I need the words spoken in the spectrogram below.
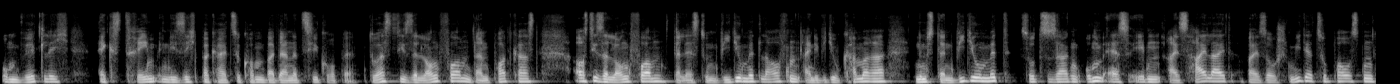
um wirklich extrem in die Sichtbarkeit zu kommen bei deiner Zielgruppe. Du hast diese Longform, dein Podcast. Aus dieser Longform, da lässt du ein Video mitlaufen, eine Videokamera, nimmst dein Video mit sozusagen, um es eben als Highlight bei Social Media zu posten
